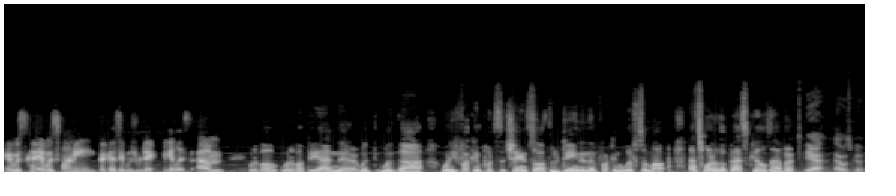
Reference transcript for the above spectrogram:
it was it was funny because it was ridiculous. Um, What about what about the end there with with uh when he fucking puts the chainsaw through Dean and then fucking lifts him up? That's one of the best kills ever. Yeah, that was good.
